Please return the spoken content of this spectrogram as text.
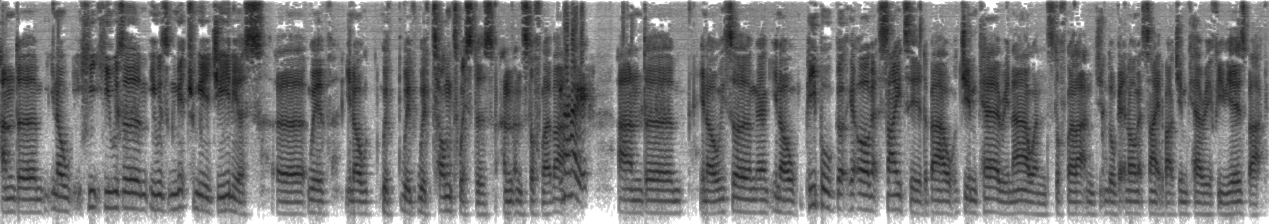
And um, you know he he was um, he was literally a genius uh, with you know with, with, with tongue twisters and, and stuff like that. Nice. And um, you know, he's uh, you know, people got, get all excited about Jim Carrey now and stuff like that, and they're getting all excited about Jim Carrey a few years back.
